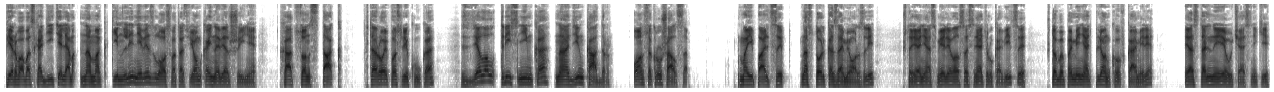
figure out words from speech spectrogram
Первовосходителям на МакКинли не везло с фотосъемкой на вершине. Хадсон Стак, второй после Кука, сделал три снимка на один кадр. Он сокрушался. Мои пальцы настолько замерзли, что я не осмеливался снять рукавицы, чтобы поменять пленку в камере, и остальные участники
